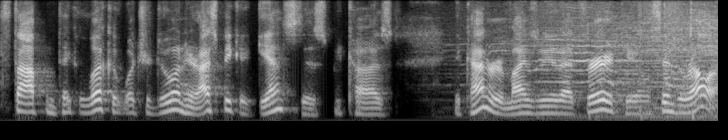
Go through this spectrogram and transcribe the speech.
stop and take a look at what you're doing here. I speak against this because it kind of reminds me of that fairy tale Cinderella.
